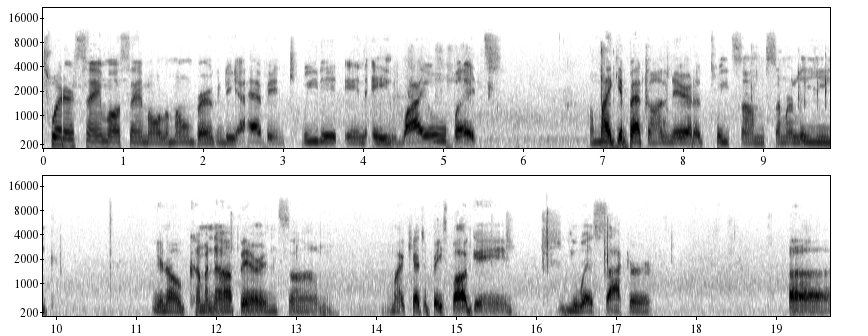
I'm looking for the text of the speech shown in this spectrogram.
Twitter, same old, same old. Ramon Burgundy. I haven't tweeted in a while, but I might get back on there to tweet some summer league. You know, coming up there and some might catch a baseball game, U.S. soccer, uh,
